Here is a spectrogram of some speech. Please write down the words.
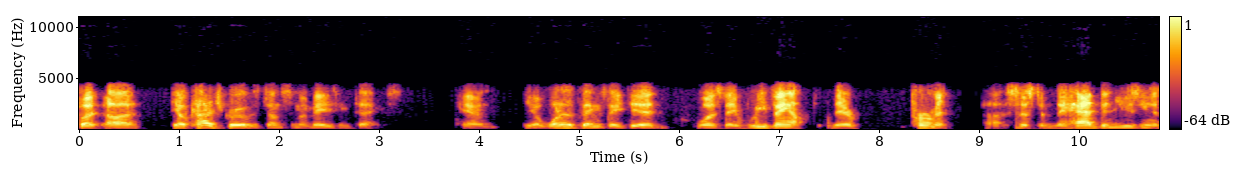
but uh, you know, Cottage Grove has done some amazing things, and you know, one of the things they did was they revamped their permit uh, system. They had been using a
